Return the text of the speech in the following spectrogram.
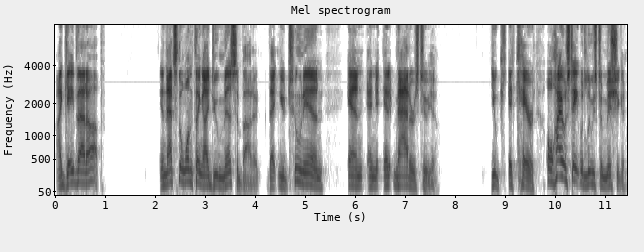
I gave that up. And that's the one thing I do miss about it, that you tune in and and it matters to you. You it cares. Ohio State would lose to Michigan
